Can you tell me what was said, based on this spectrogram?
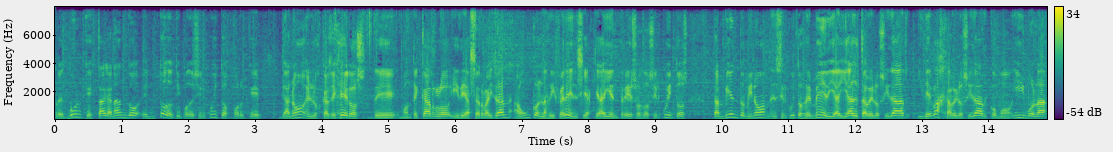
Red Bull que está ganando en todo tipo de circuitos porque ganó en los callejeros de Monte Carlo y de Azerbaiyán, aún con las diferencias que hay entre esos dos circuitos. También dominó en circuitos de media y alta velocidad y de baja velocidad como Imola.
